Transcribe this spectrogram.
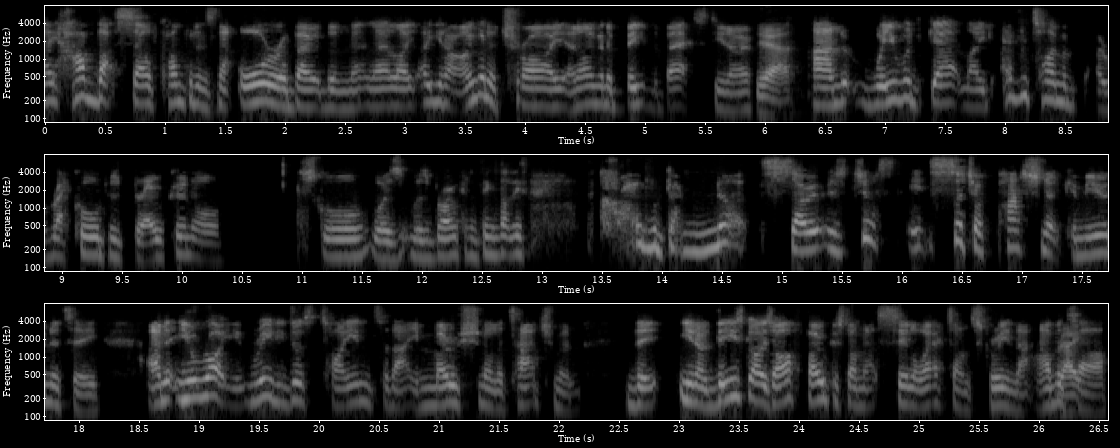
they have that self confidence, that aura about them that they're like, oh, you know, I'm going to try and I'm going to beat the best, you know. Yeah. And we would get like every time a, a record was broken or score was was broken and things like this, the crowd would go nuts. So it was just, it's such a passionate community, and you're right, it really does tie into that emotional attachment. That you know, these guys are focused on that silhouette on screen, that avatar. Right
